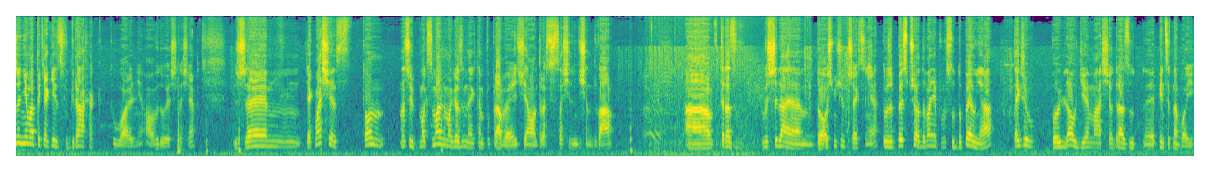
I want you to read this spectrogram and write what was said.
Że nie ma tak jak jest w grach aktualnie, o wydłuję jeszcze się, że mm, jak ma się 100, znaczy maksymalny magazynek tam po prawej, ja mam teraz 172, a teraz w- wystrzelałem do 83, co nie? To że bez przeładowania po prostu dopełnia, tak że po reloadzie ma się od razu e, 500 naboi.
